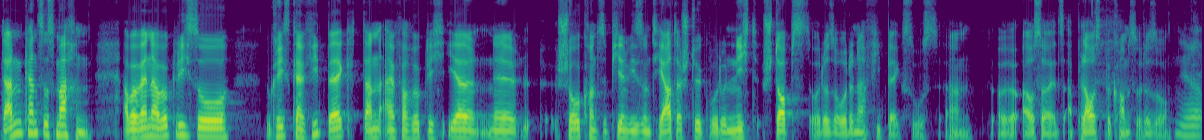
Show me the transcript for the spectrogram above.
Dann kannst du es machen. Aber wenn da wirklich so, du kriegst kein Feedback, dann einfach wirklich eher eine Show konzipieren wie so ein Theaterstück, wo du nicht stoppst oder so oder nach Feedback suchst, ähm, außer jetzt Applaus bekommst oder so. Ja.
